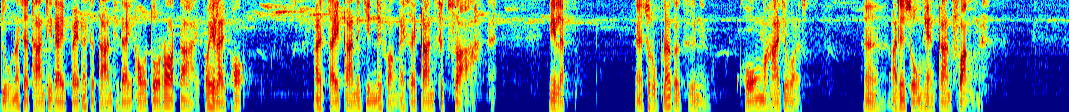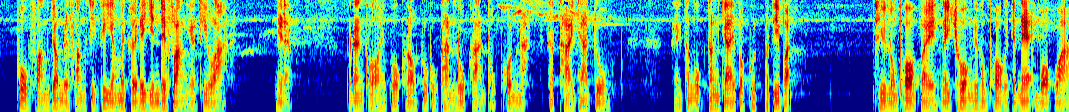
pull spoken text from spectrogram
อยู่นสถานที่ใดไปนสถานที่ใดเอาตัวรอดได้ เพราะอะไรเพราะ อาศัยการได้ยินได้ฟังอาศัยการศึกษา นี่แหละสรุปแล้วก็คือโค้งมหาเจวาอาทิสงแห่งการฟัง ผู้ฟังย่อมได้ฟังสิ่งที่ยังไม่เคยได้ยินได้ฟังอย่างที่ว่า นี่แหละ เพราะนั้นขอให้พวกเราทุกๆทท่านลูกหลานทุกคนนะศรัทธาญาติโยม ให้ตั้งอกตั้งใจประพฤติปฏิบัติ ที่หลวงพ่อไปในช่วงนี้หลวงพ่อก็จะแนะบอกว่า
